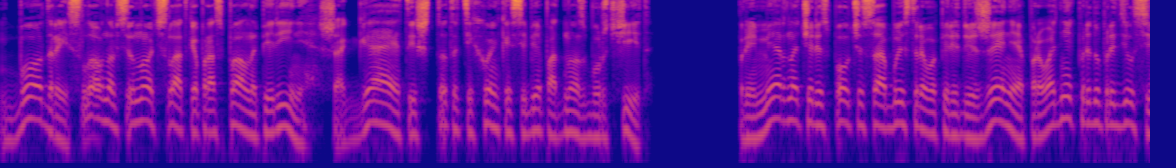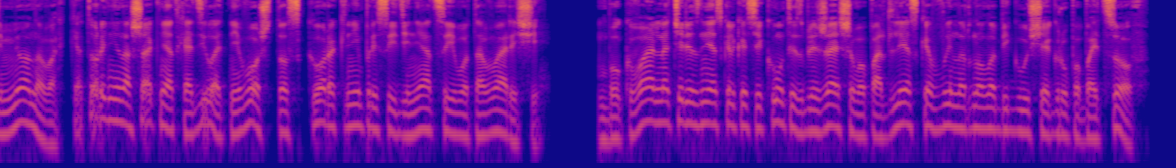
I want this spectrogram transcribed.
Бодрый, словно всю ночь сладко проспал на перине, шагает и что-то тихонько себе под нос бурчит. Примерно через полчаса быстрого передвижения проводник предупредил Семенова, который ни на шаг не отходил от него, что скоро к ним присоединятся его товарищи. Буквально через несколько секунд из ближайшего подлеска вынырнула бегущая группа бойцов.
